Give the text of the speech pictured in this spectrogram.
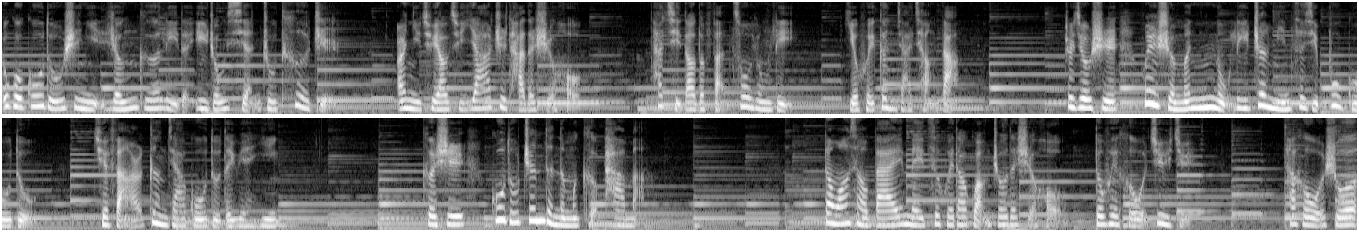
如果孤独是你人格里的一种显著特质，而你却要去压制它的时候，它起到的反作用力也会更加强大。这就是为什么你努力证明自己不孤独，却反而更加孤独的原因。可是，孤独真的那么可怕吗？当王小白每次回到广州的时候，都会和我聚聚。他和我说，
